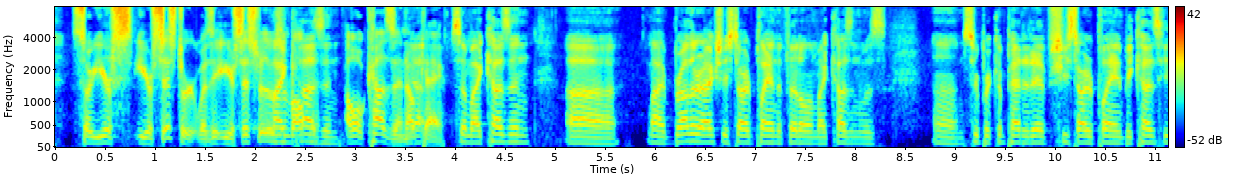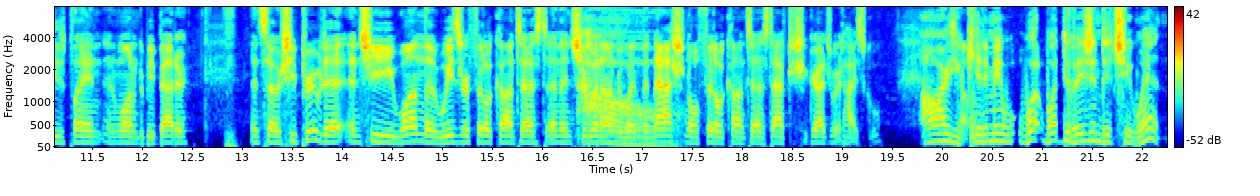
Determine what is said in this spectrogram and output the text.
so your your sister was it your sister that was my involved? cousin. Oh, cousin. Yeah. Okay. So my cousin, uh, my brother actually started playing the fiddle, and my cousin was um, super competitive. She started playing because he was playing and wanted to be better. And so she proved it, and she won the Weiser Fiddle Contest, and then she went oh. on to win the oh. National Fiddle Contest after she graduated high school. Oh, are you so, kidding me? What what division did she win?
